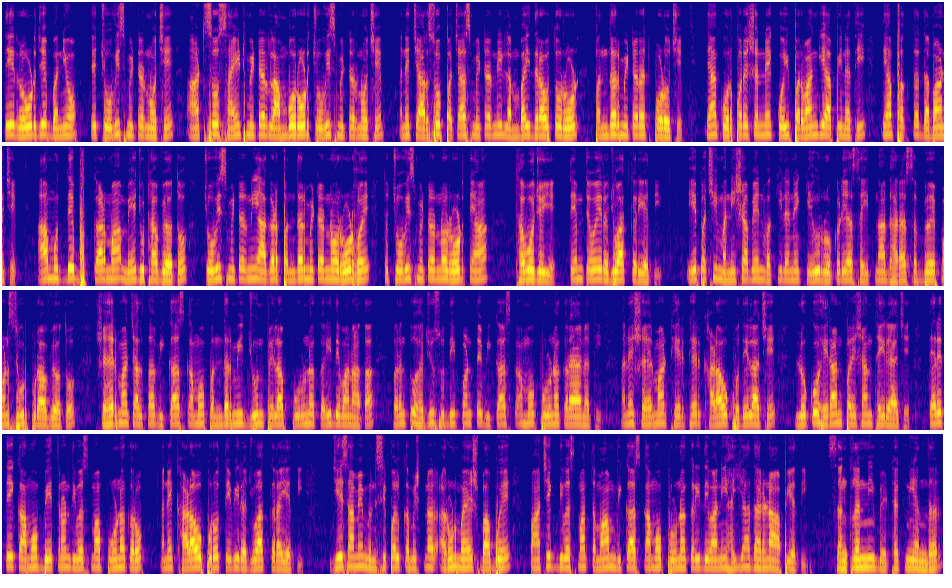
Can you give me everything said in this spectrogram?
તે રોડ જે બન્યો તે ચોવીસ મીટરનો છે, આઠસો સાહીઠ મીટર લાંબો રોડ ચોવીસ મીટરનો છે અને ચારસો પચાસ મીટરની લંબાઈ ધરાવતો રોડ પંદર મીટર જ પહોળો છે. ત્યાં કોર્પોરેશનને કોઈ પરવાનગી આપી નથી, ત્યાં ફક્ત દબાણ છે. આ મુદ્દે ભૂતકાળમાં મેં જ ઉઠાવ્યો હતો. ચોવીસ મીટરની આગળ પંદર મીટરનો રોડ હોય તો ચોવીસ મીટરનો રોડ ત્યાં થવો જોઈએ, તેમ તેઓએ રજૂઆત કરી હતી. એ પછી મનીષાબેન વકીલ અને કેયુર રોકડિયા સહિતના ધારાસભ્યોએ પણ સૂર પુરાવ્યો હતો. શહેરમાં ચાલતા વિકાસ કામો પંદરમી જૂન પહેલાં પૂર્ણ કરી દેવાના હતા, પરંતુ હજુ સુધી પણ તે વિકાસ કામો પૂર્ણ કરાયા નથી અને શહેરમાં ઠેર ઠેર ખાડાઓ ખોદેલા છે. લોકો હેરાન પરેશાન થઈ રહ્યા છે. ત્યારે તે કામો બે ત્રણ દિવસમાં પૂર્ણ કરો અને ખાડાઓ પૂરો તેવી રજૂઆત કરાઈ હતી. જે સામે મ્યુનિસિપલ કમિશનર અરુણ મહેશ બાબુએ પાંચેક દિવસમાં તમામ વિકાસ કામો પૂર્ણ કરી દેવાની હૈયાધારણા આપી હતી. સંકલનની બેઠકની અંદર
